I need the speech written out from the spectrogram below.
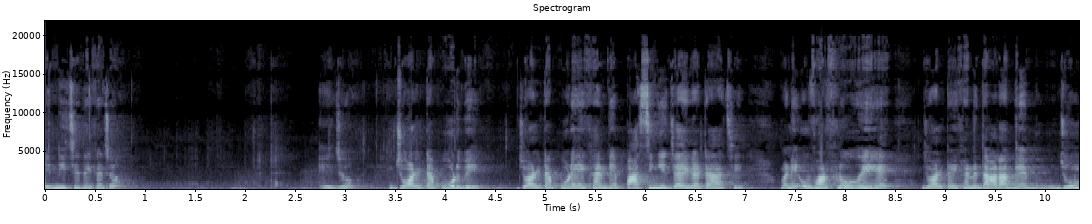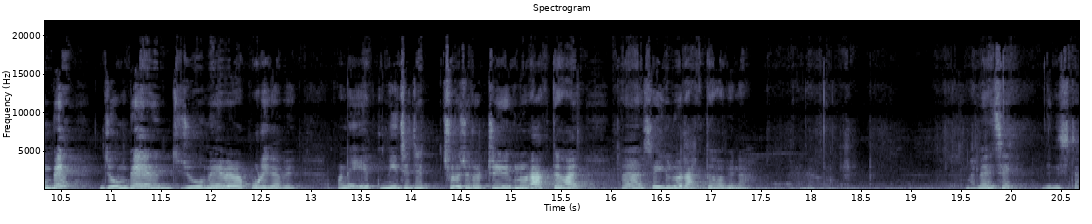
এর নিচে দেখেছ? এই যে জলটা পড়বে। জলটা পড়ে এখান দিয়ে পাসিংয়ের জায়গাটা আছে। মানে ওভারফ্লো হয়ে জলটা এখানে দাঁড়াবে, জমবে জমবে, জমে এবার পড়ে যাবে। মানে এর নিচে যে ছোট ছোট ট্রেগুলো রাখতে হয় হ্যাঁ সেইগুলো রাখতে হবে না। ভালো হয়েছে জিনিসটা?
